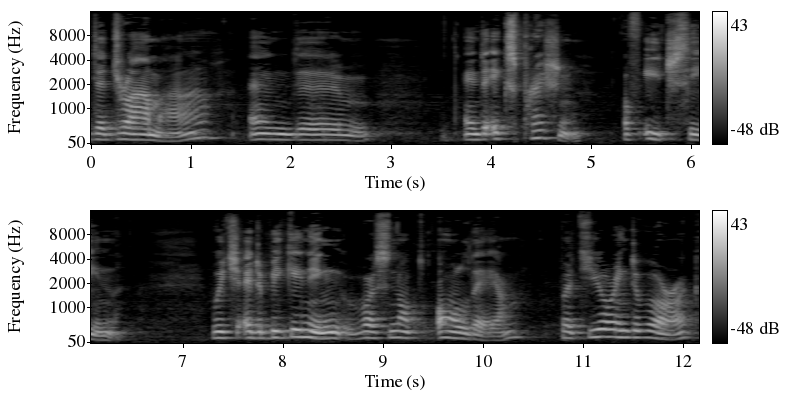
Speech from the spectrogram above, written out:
the drama and, um, and the expression of each scene, which at the beginning was not all there, but during the work,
